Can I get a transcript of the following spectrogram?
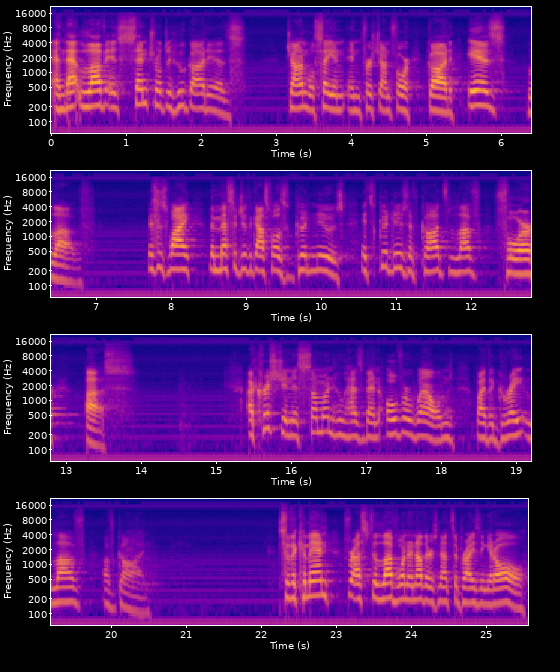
And that love is central to who God is. John will say in, in 1 John 4 God is love. This is why the message of the gospel is good news. It's good news of God's love for us. A Christian is someone who has been overwhelmed by the great love of God. So the command for us to love one another is not surprising at all.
